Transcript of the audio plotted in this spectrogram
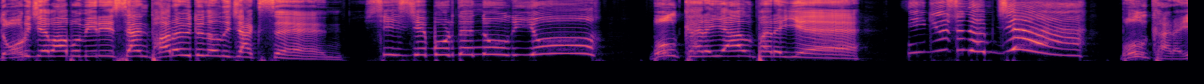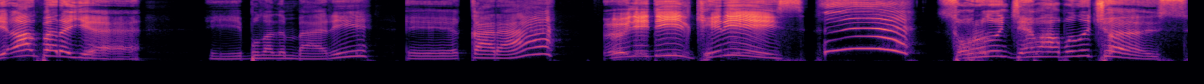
Doğru cevabı verirsen para ödül alacaksın. Sizce burada ne oluyor? Bul karayı al parayı. Ne diyorsun amca? Bul karayı al parayı. Ee, bulalım bari. Ee, kara. Öyle değil keriz. Sorunun cevabını çöz.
